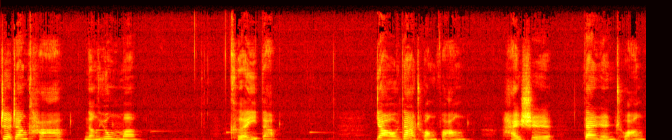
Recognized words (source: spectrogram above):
这张卡能用吗？可以的。要大床房还是单人床？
